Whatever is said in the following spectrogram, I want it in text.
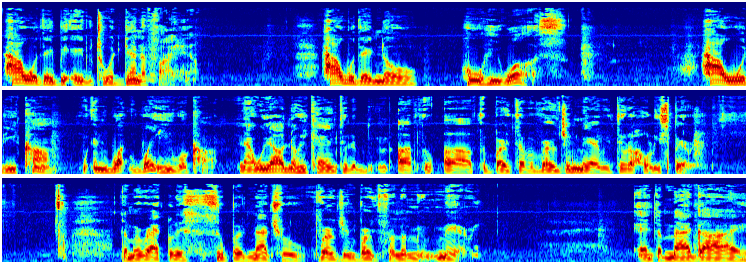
how would they be able to identify him? How would they know who he was? How would he come? In what way he will come? Now we all know he came to the uh, uh, the birth of a Virgin Mary through the Holy Spirit, the miraculous supernatural virgin birth from a Mary, and the Magi,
